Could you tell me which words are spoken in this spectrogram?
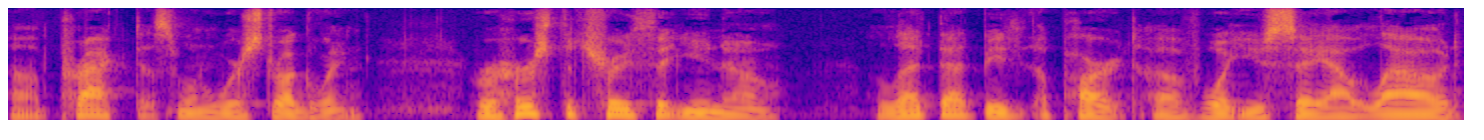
uh, practice when we're struggling. Rehearse the truth that you know. Let that be a part of what you say out loud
